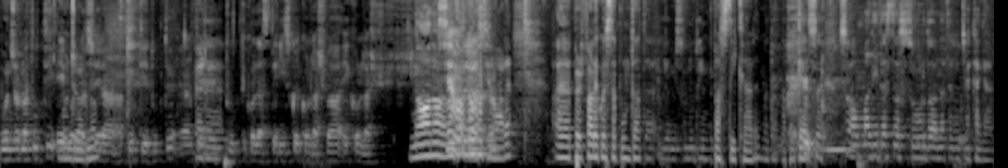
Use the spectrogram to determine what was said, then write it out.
Buongiorno a tutti e Buongiorno. buonasera a tutti e tutte, e anche Per- tutti con l'asterisco e con la schwa e con la... sh- No, no, Siamo non, non continuare. Eh, per fare questa puntata io mi sono dovuto impasticare, madonna, perché se- se ho un mal di testa assurdo, andate tutti a cagare.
